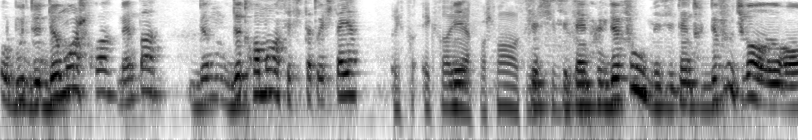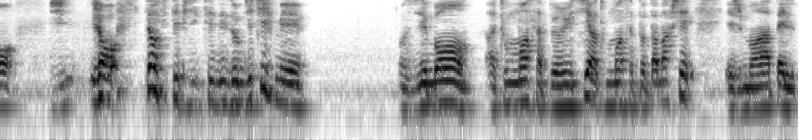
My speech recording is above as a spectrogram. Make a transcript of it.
au bout de deux mois, je crois, même pas. Deux, deux trois mois, on s'est fait tatouer Fitaya. extraordinaire, franchement. C'était un truc de fou, mais c'était un truc de fou, tu vois. On, genre, tu sais, on s'était fixé des objectifs, mais on se disait, bon, à tout moment, ça peut réussir, à tout moment, ça peut pas marcher. Et je me rappelle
